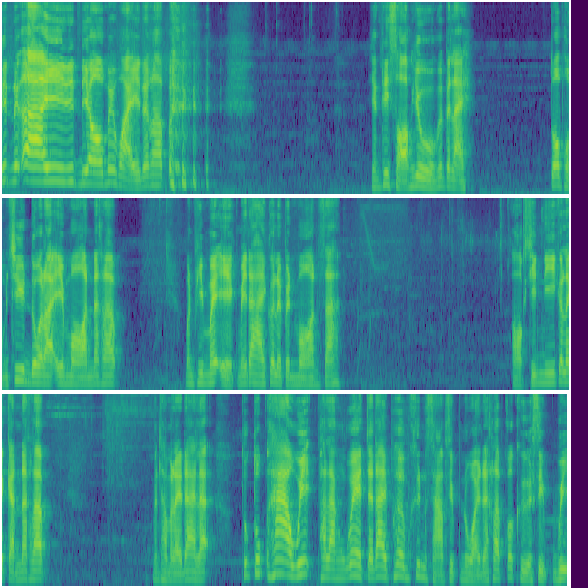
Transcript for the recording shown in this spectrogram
นิดนึงไอ้นิดเดียวไม่ไหวนะครับย่างที่สองอยู่ไม่เป็นไร ตัวผมชื่อโดราเอมอนนะครับ มันพิมพ์ไม่เอกไม่ได้ก็เลยเป็นมอนซะออกชิ้นนี้ก็แล้วกันนะครับ มันทำอะไรได้แล้วทุก ๆ 5 วิพลังเวทจะได้เพิ่มขึ้น 30 หน่วยนะครับ ก็คือ 10 วิ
